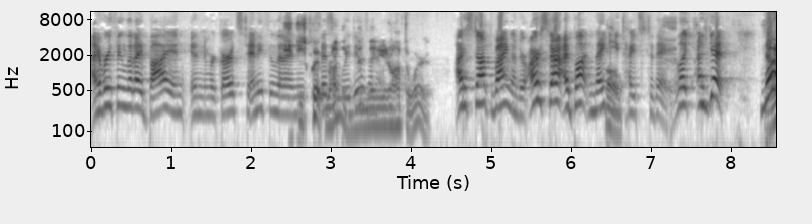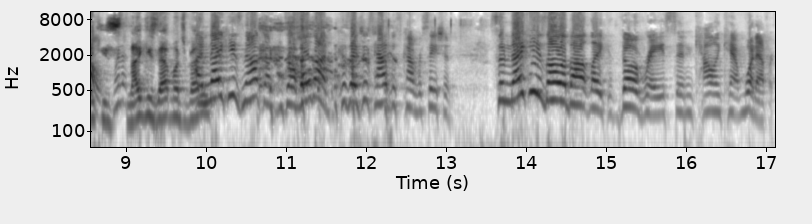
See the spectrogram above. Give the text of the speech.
Everything that I buy in, in regards to anything that I need to physically running, do, and then you don't have to wear it. I stopped buying Under. I start. I bought Nike Oh. tights today. Like I get no. Nike's, not- Nike's that much better. and Nike's not that. So hold on, because I just had this conversation. So Nike is all about like the race and Callan Camp, whatever.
